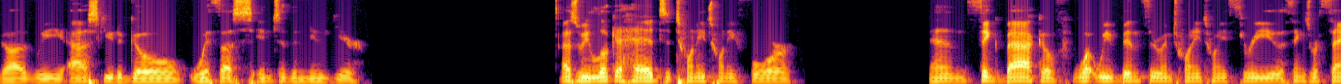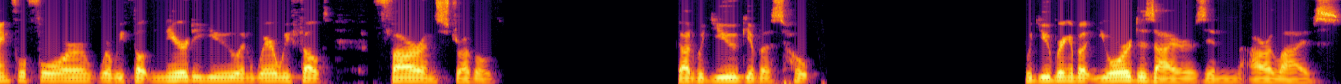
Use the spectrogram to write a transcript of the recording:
God, we ask you to go with us into the new year. As we look ahead to 2024 and think back of what we've been through in 2023, the things we're thankful for, where we felt near to you, and where we felt far and struggled. God, would you give us hope? Would you bring about your desires in our lives?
